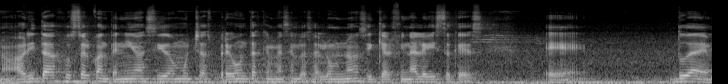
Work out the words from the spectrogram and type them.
¿no? Ahorita justo el contenido ha sido muchas preguntas que me hacen los alumnos y que al final he visto que es eh, duda de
